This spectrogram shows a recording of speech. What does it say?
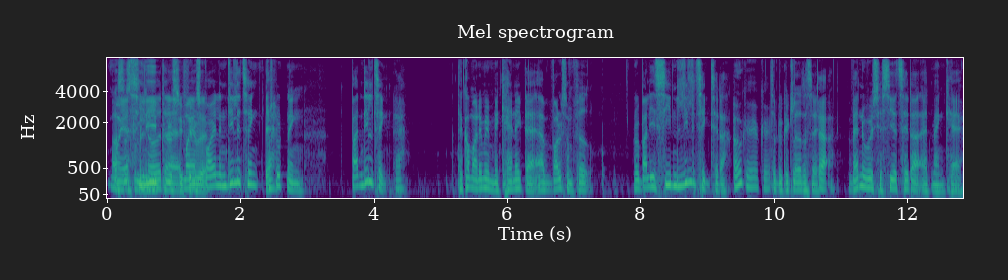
må og så skal man lige noget, der, Må jeg spoile en lille ting ja. på slutningen? Bare en lille ting. Ja. Der kommer det med en mekanik, der er voldsomt fed. Jeg vil bare lige sige en lille ting til dig. Okay, okay. Så du kan glæde dig til. Ja. Hvad nu, hvis jeg siger til dig, at man kan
